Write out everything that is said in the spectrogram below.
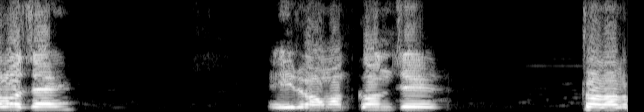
বলা যায়, এই রহমতগঞ্জের ট্রলার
